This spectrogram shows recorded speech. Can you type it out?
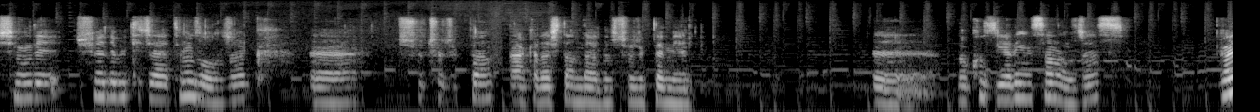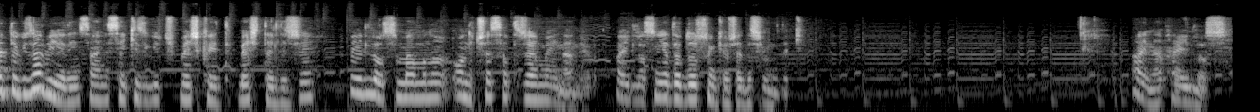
Şimdi şöyle bir ticaretimiz olacak. Ee, şu çocuktan, arkadaştan daha doğrusu çocuk demeyelim. Ee, 9 yarı insan alacağız. Gayet de güzel bir yarı insan. Hani 8 güç, 5 kritik, 5 delici. Hayırlı olsun ben bunu 13'e satacağıma inanıyorum. Hayırlı olsun ya da dursun köşede şimdilik. Aynen hayırlı olsun.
